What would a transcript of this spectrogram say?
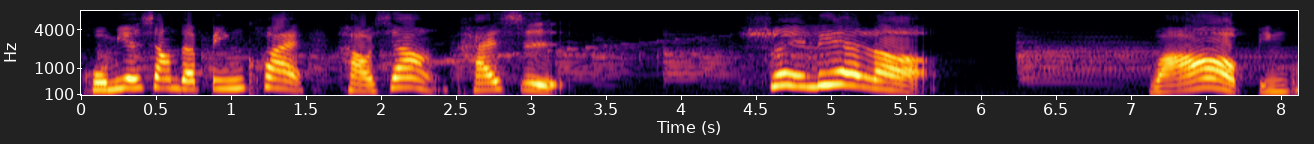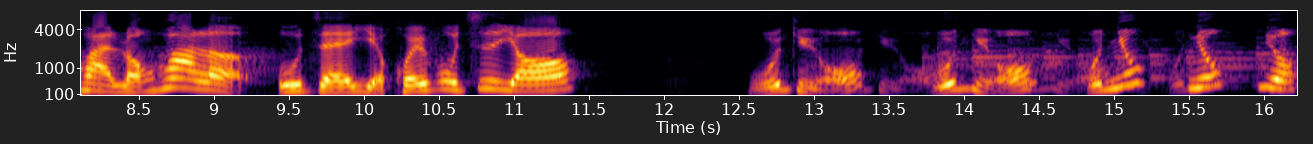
湖面上的冰块好像开始碎裂了。哇哦，冰块融化了，乌贼也恢复自由。我扭，我扭，我扭扭扭，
